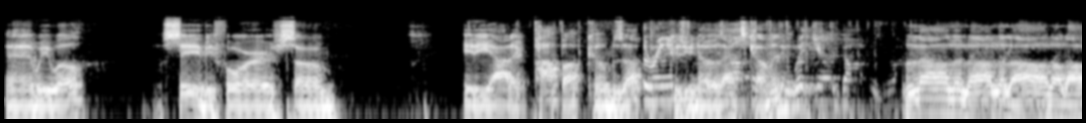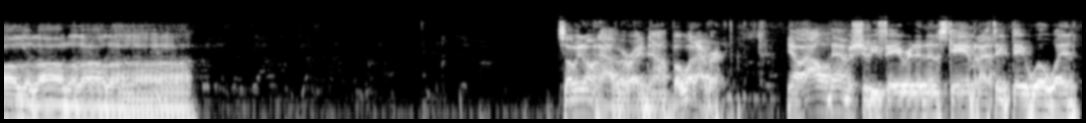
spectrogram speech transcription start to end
And we will see before some idiotic pop up comes up because you know that's coming. La la la la la la la la la la la. So we don't have it right now, but whatever you know, Alabama should be favored in this game, and I think they will win.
